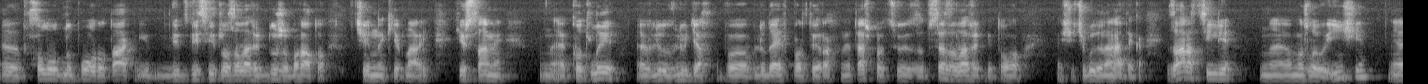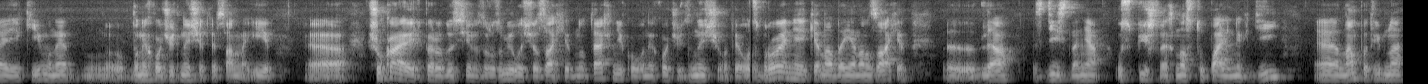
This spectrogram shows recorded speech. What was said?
е, В холодну пору, так від, від світла залежить дуже багато чинників, навіть ті ж самі котли е, в людях в, людей в квартирах. Вони теж працюють. Все залежить від того, що чи буде енергетика. Зараз цілі е, можливо інші, е, які вони, вони хочуть нищити саме і е, шукають передусім. Зрозуміло, що західну техніку вони хочуть знищувати озброєння, яке надає нам захід е, для здійснення успішних наступальних дій. Е, Нам потрібна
